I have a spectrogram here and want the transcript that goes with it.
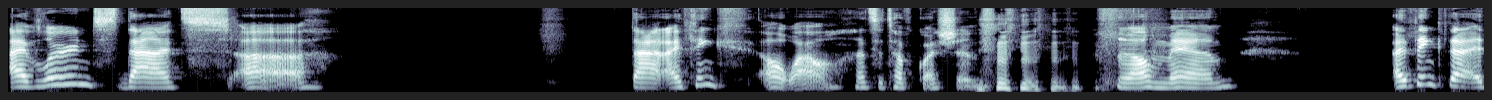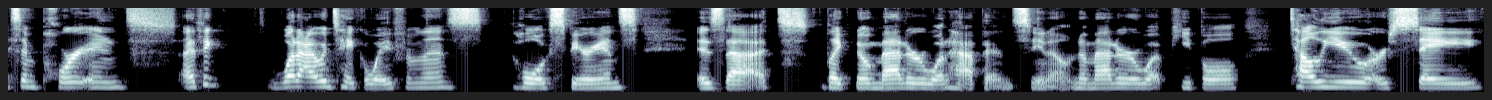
I've learned that uh that I think oh wow, that's a tough question. oh man. I think that it's important. I think what I would take away from this whole experience is that like no matter what happens, you know, no matter what people tell you or say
